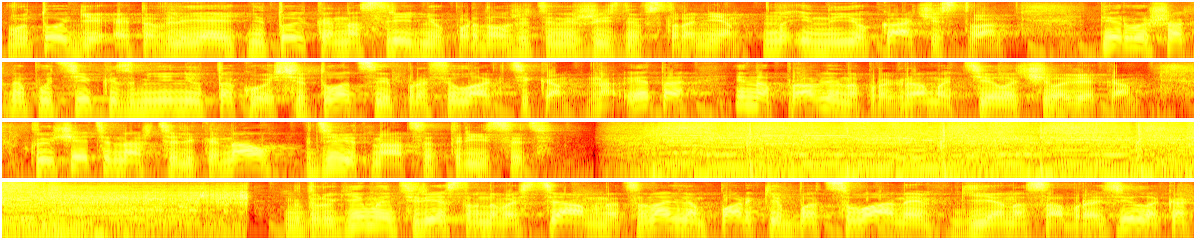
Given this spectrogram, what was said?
В итоге это влияет не только на среднюю продолжительность жизни в стране, но и на ее качество. Первый шаг на пути к изменению такой ситуации – профилактика. На это и направлена программа «Тело человека». Включайте наш телеканал в 19.30. К другим интересным новостям. В национальном парке Ботсваны гиена сообразила, как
